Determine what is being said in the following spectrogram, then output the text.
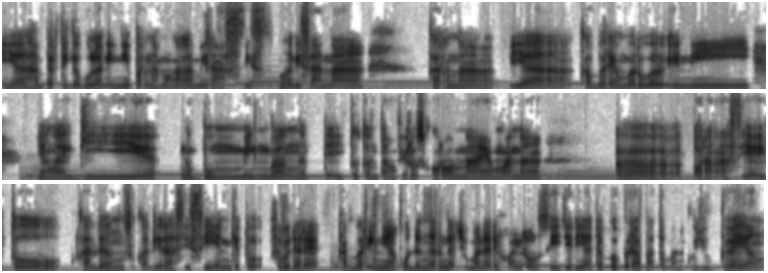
ya hampir tiga bulan ini pernah mengalami rasisme di sana karena ya kabar yang baru-baru ini yang lagi nge-booming banget yaitu tentang virus corona yang mana uh, orang Asia itu kadang suka dirasisin gitu. Sebenarnya kabar ini aku dengar nggak cuma dari Khairul sih. Jadi ada beberapa temanku juga yang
